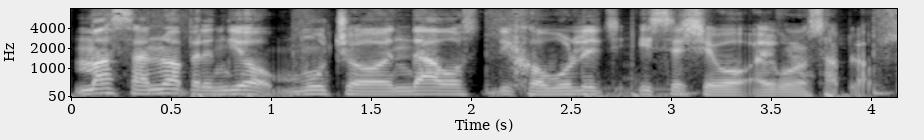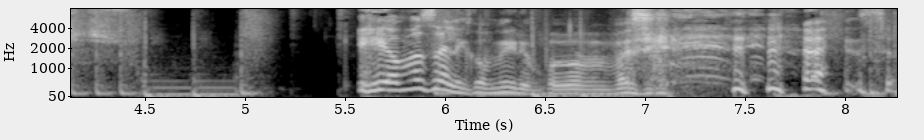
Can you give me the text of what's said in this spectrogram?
Massa no aprendió mucho en Davos, dijo Bullich y se llevó algunos aplausos. Y vamos a le comer un poco, me parece que eso.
